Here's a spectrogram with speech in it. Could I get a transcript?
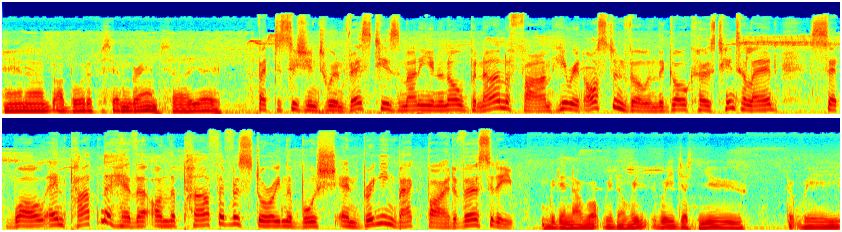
and uh, I bought it for seven grand. So yeah. That decision to invest his money in an old banana farm here in Austinville in the Gold Coast hinterland set Wal and partner Heather on the path of restoring the bush and bringing back biodiversity. We didn't know what we'd done. We, we just knew that we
